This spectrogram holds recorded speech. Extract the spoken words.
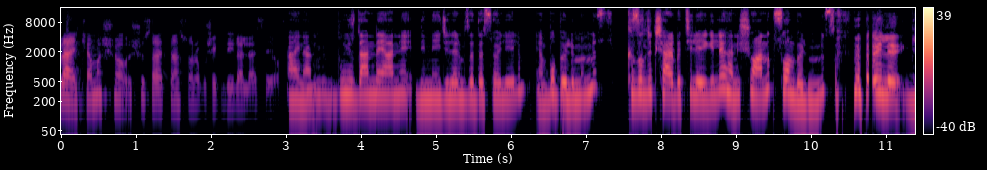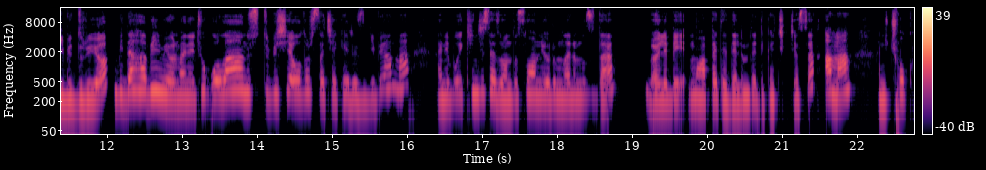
belki ama şu şu saatten sonra bu şekilde ilerlerse yok. Aynen bu yüzden de yani dinleyicilerimize de söyleyelim. Yani bu bölümümüz Kızılcık Şerbeti ile ilgili hani şu anlık son bölümümüz öyle gibi duruyor. Bir daha bilmiyorum hani çok olağanüstü bir şey olursa çekeriz gibi ama hani bu ikinci sezonda son yorumlarımızı da böyle bir muhabbet edelim dedik açıkçası. Ama hani çok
